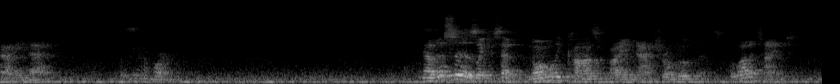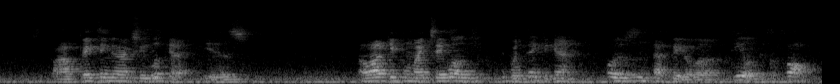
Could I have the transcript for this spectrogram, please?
having that, is a fork. Now, this is, like I said, normally caused by natural movements. A lot of times, a big thing to actually look at is, a lot of people might say, well, would think again, oh, this isn't that big of a deal, it's a fall.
